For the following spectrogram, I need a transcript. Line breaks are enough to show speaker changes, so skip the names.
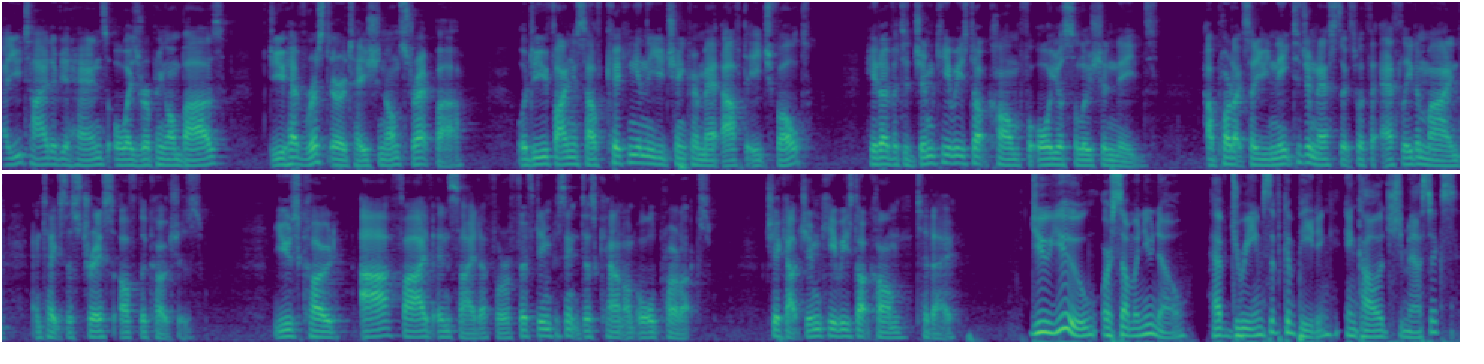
Are you tired of your hands always ripping on bars? Do you have wrist irritation on strap bar? Or do you find yourself kicking in the Yurchenko mat after each vault? Head over to gymkiwis.com for all your solution needs. Our products are unique to gymnastics with the athlete in mind and takes the stress off the coaches. Use code R5Insider for a 15% discount on all products. Check out gymkiwis.com today.
Do you or someone you know have dreams of competing in college gymnastics?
